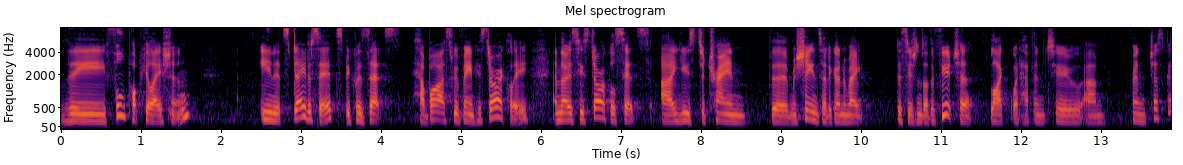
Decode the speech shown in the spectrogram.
the full population in its data sets because that's how biased we've been historically. And those historical sets are used to train the machines that are going to make decisions of the future, like what happened to um, Francesca.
